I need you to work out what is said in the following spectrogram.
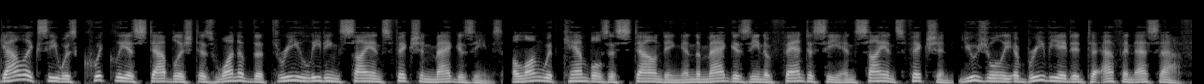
Galaxy was quickly established as one of the three leading science fiction magazines, along with Campbell's Astounding and the Magazine of Fantasy and Science Fiction usually abbreviated to F and SF.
